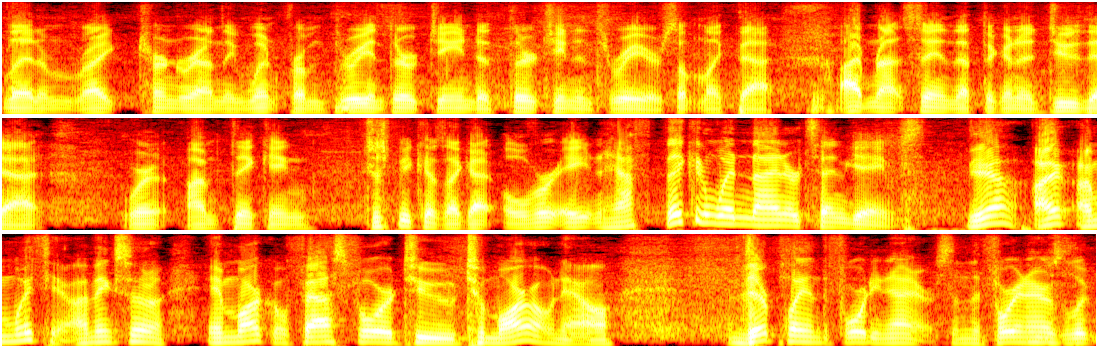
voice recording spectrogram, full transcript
led them right, turned around. They went from three and thirteen to thirteen and three, or something like that. I'm not saying that they're going to do that. Where I'm thinking, just because I got over eight and a half, they can win nine or ten games. Yeah, I, I'm with you. I think so. And Marco, fast forward to tomorrow now. They're playing the 49ers, and the 49ers look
